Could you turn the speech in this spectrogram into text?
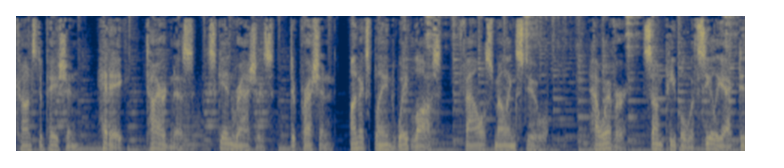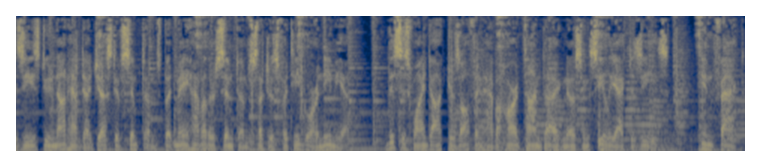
constipation, headache, tiredness, skin rashes, depression, unexplained weight loss, foul-smelling stool. However, some people with celiac disease do not have digestive symptoms but may have other symptoms such as fatigue or anemia. This is why doctors often have a hard time diagnosing celiac disease. In fact,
